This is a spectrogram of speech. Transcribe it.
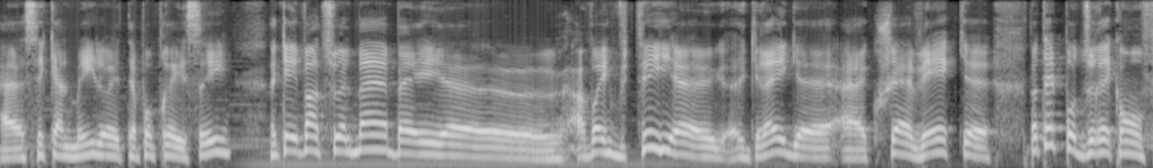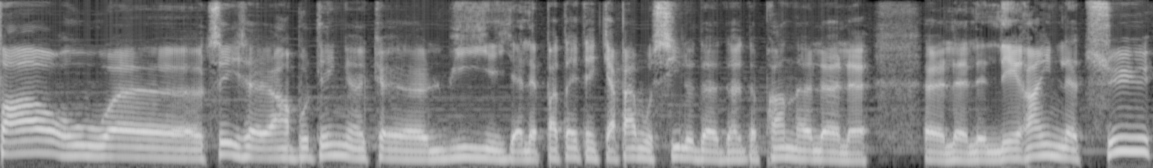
elle, s'est calmée, là, elle était pas pressée, fait éventuellement ben, elle va inviter Greg à coucher avec, peut-être pour du réconfort ou tu sais en bout de ligne que lui il allait peut-être être capable aussi de, de, prendre le, les rênes là-dessus.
